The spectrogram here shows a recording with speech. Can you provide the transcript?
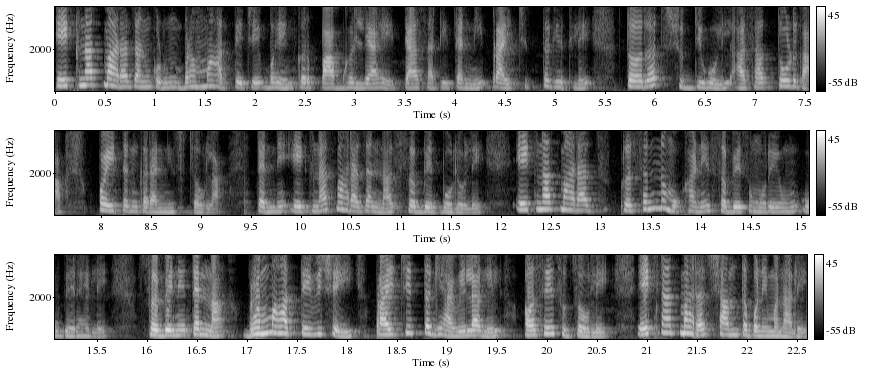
एकनाथ महाराजांकडून ब्रह्महत्येचे भयंकर पाप घडले आहे. त्यासाठी त्यांनी प्रायचित्त घेतले. तरच शुद्धी होईल असा तोडगा पैठणकरांनी सुचवला. त्यांनी एकनाथ महाराजांना सभेत बोलवले. एकनाथ महाराज प्रसन्न मुखाने सभेसमोर येऊन उभे राहिले. सभेने त्यांना ब्रह्महत्येविषयी प्रायचित्त घ्यावे लागेल असे सुचवले. एकनाथ महाराज शांतपणे म्हणाले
